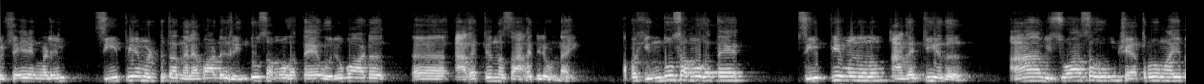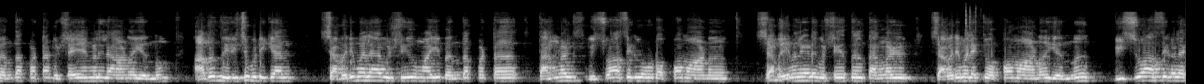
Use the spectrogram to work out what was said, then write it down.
വിഷയങ്ങളിൽ സി പി എം എടുത്ത നിലപാട് ഹിന്ദു സമൂഹത്തെ ഒരുപാട് അകറ്റുന്ന സാഹചര്യം ഉണ്ടായി അപ്പൊ ഹിന്ദു സമൂഹത്തെ സി പി എമ്മിൽ നിന്നും അകറ്റിയത് ആ വിശ്വാസവും ക്ഷേത്രവുമായി ബന്ധപ്പെട്ട വിഷയങ്ങളിലാണ് എന്നും അത് തിരിച്ചു പിടിക്കാൻ ശബരിമല വിഷയവുമായി ബന്ധപ്പെട്ട് തങ്ങൾ വിശ്വാസികളോടൊപ്പമാണ്. ശബരിമലയുടെ വിഷയത്തിൽ തങ്ങൾ ശബരിമലയ്ക്ക് ഒപ്പമാണ് എന്ന് വിശ്വാസികളെ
